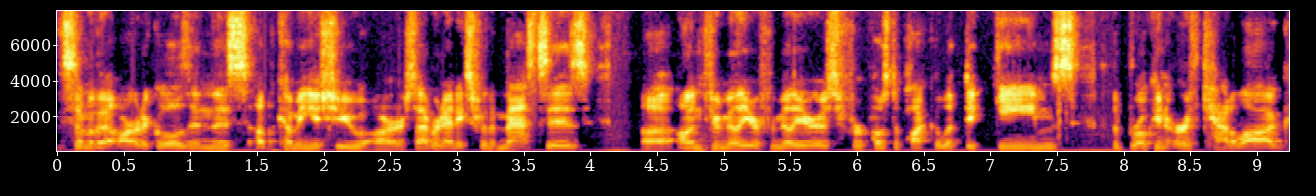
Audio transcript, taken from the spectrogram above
some of the articles in this upcoming issue are cybernetics for the masses, uh, unfamiliar familiars for post-apocalyptic games, the Broken Earth catalog.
